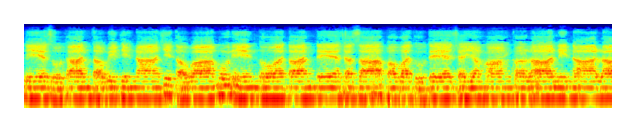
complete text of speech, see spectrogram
ติสุทันตวิธินาชิตวามุนินตัวตันเตชะสาภวตุเตชยมังคลานินาลา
